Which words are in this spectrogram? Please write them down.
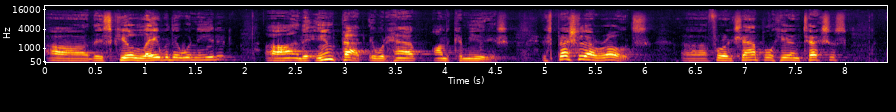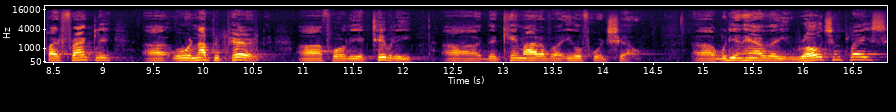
the skilled labor that we needed, and the impact it would have on the communities, especially our roads. for example, here in Texas, quite frankly, we were not prepared for the activity that came out of Eagle Ford Shale. Uh, we didn't have the roads in place.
